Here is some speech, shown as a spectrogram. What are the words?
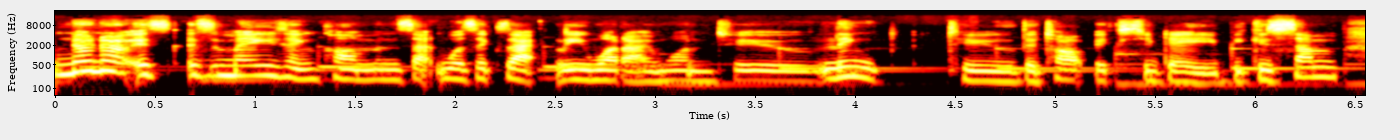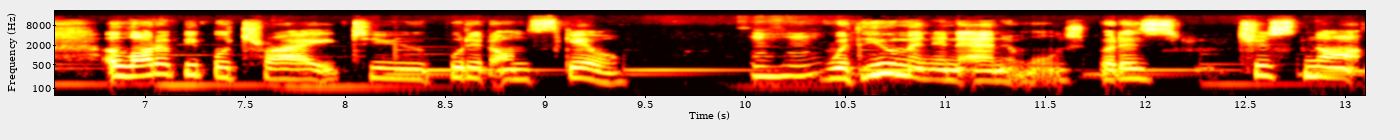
No no it's it's amazing comments. That was exactly what i want to link to the topics today because some a lot of people try to put it on scale mm-hmm. with human and animals but it's just not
